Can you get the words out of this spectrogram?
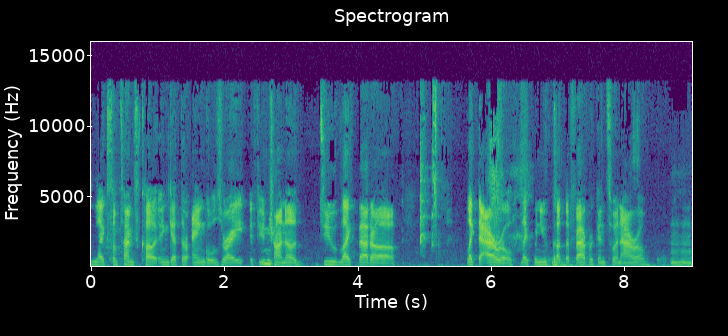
like sometimes cut and get their angles right if you're Mm. trying to do like that uh like the arrow like when you cut the fabric into an arrow hmm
